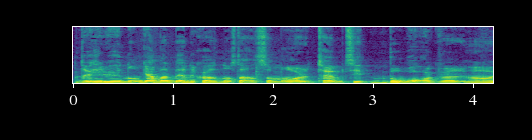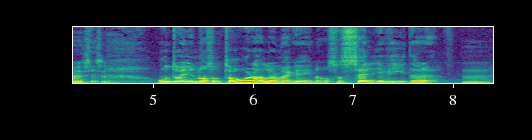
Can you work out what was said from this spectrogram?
Då är det ju någon gammal människa någonstans som har tömt sitt bohag. För, Ja. Och då är det någon som tar alla de här grejerna och som säljer vidare. Mm.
